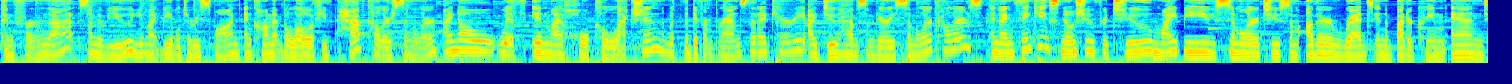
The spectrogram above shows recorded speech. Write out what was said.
confirm that. Some of you, you might be able to respond and comment below if you have colors similar. I know within my whole collection with the different brands that I carry, I do have some very similar colors. And I'm thinking Snowshoe for two might be similar to some other reds in the buttercream and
